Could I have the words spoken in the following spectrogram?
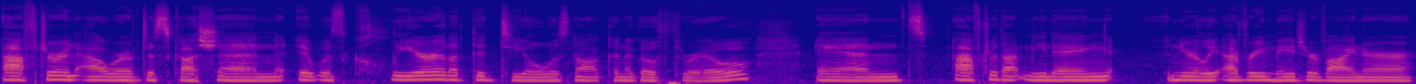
after an hour of discussion, it was clear that the deal was not going to go through. And after that meeting, nearly every major Viner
